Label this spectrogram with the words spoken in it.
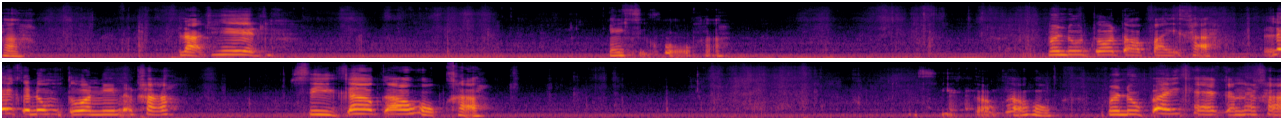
ค่ะ ประเทศเม็กซิโกค่ะ มาดูตัวต่อไปค่ะ เลขกระดุมตัวนี้นะคะ สี่เก้าเก้าหกค่ะเก้าเก้าหกมาดูป้ายแขกกันนะคะ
